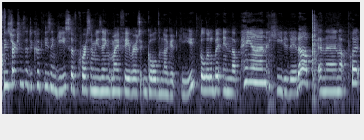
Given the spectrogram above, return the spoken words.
The instructions said to cook these in ghee, so of course I'm using my favorite gold nugget ghee. Put a little bit in the pan, heated it up, and then put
